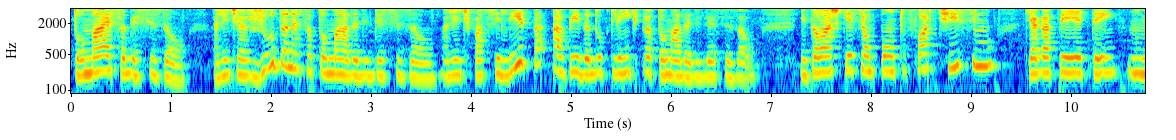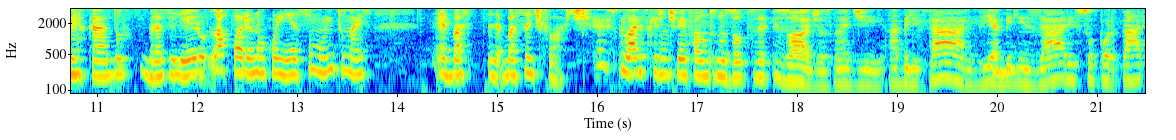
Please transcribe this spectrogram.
tomar essa decisão. A gente ajuda nessa tomada de decisão, a gente facilita a vida do cliente para tomada de decisão. Então acho que esse é um ponto fortíssimo que a HPE tem no mercado brasileiro. Lá fora eu não conheço muito, mas é, bas- é bastante forte. É os pilares que a gente vem falando nos outros episódios, né? De habilitar, viabilizar e suportar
